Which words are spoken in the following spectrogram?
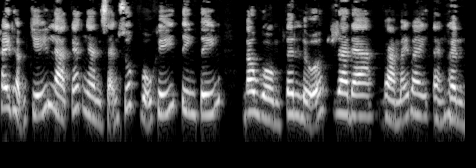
hay thậm chí là các ngành sản xuất vũ khí tiên tiến bao gồm tên lửa, radar và máy bay tàng hình.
